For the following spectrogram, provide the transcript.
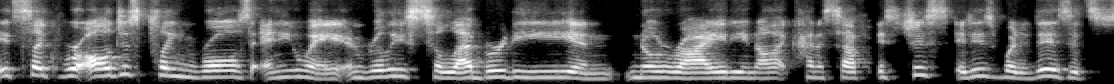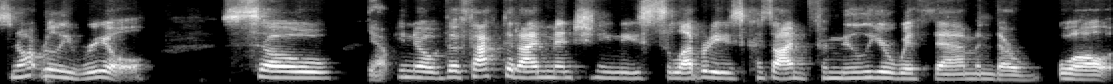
it's like we're all just playing roles anyway and really celebrity and notoriety and all that kind of stuff it's just it is what it is it's not really real so yep. you know the fact that i'm mentioning these celebrities because i'm familiar with them and they're well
